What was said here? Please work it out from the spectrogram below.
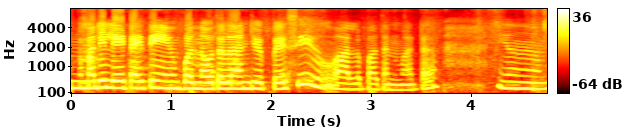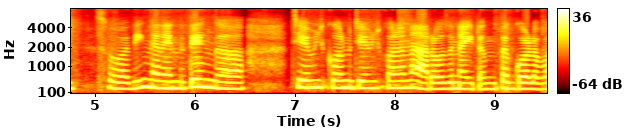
ఇంక మళ్ళీ లేట్ అయితే ఏం ఇబ్బంది అవుతుందా అని చెప్పేసి వాళ్ళ బాధ అనమాట సో అది ఇంకా నేనైతే ఇంకా చేయించుకొని చేయించుకొని అని ఆ రోజు నైట్ అంతా గొడవ.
